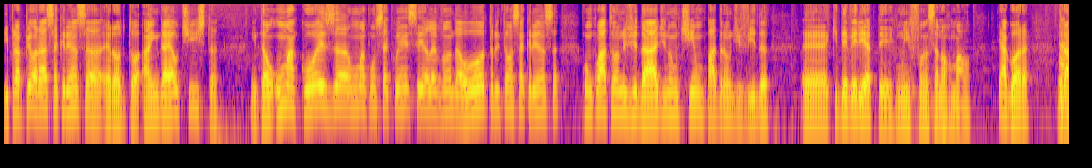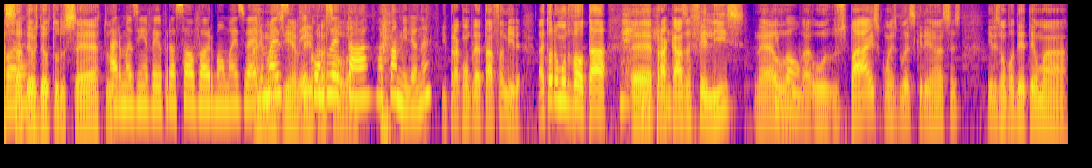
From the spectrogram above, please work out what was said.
E para piorar, essa criança, Heródoto, ainda é autista. Então, uma coisa, uma consequência ia levando a outra. Então, essa criança, com 4 anos de idade, não tinha um padrão de vida eh, que deveria ter, uma infância normal. E agora, graças Agora- a Deus, deu tudo certo. a irmãzinha veio para salvar o irmão mais velho, mas e pra completar a família, né? e para completar a família. Vai todo mundo voltar é, para casa feliz, né? O- a- o- os pais com as duas crianças, eles vão poder ter uma,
